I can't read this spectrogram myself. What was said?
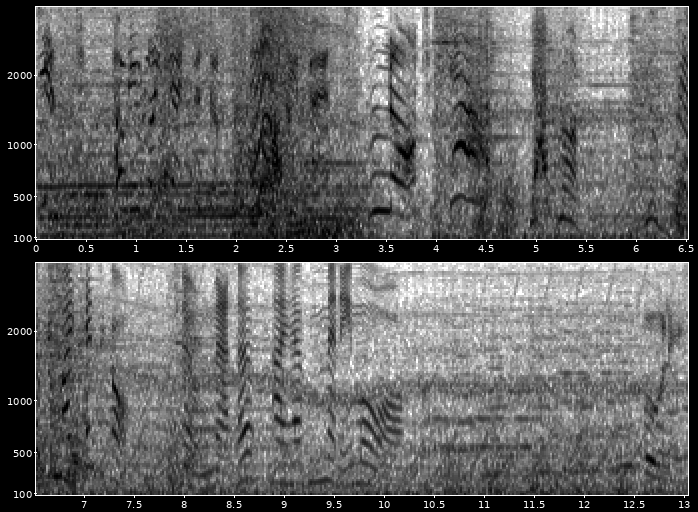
Yes! How do you like that, Mr. Smarty? Not! Yasnor! You've broken my tentacle! No matter, I have many more. Foolish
